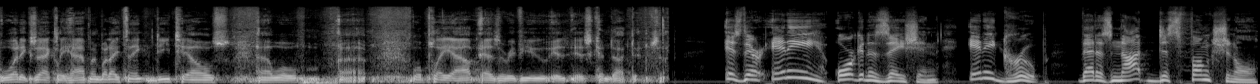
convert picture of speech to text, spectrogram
what exactly happened, but I think details will, will play out as a review is, is conducted. So. Is there any organization, any group that is not dysfunctional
